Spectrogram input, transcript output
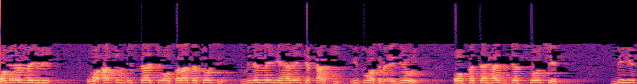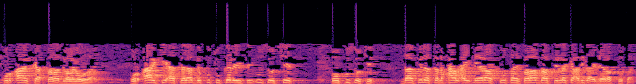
wa min alleyli wa aqim istaaji oo salaata toosi. Min alleyli habeenka qaarkii mintu waa tabciidiye wey oo fatahajad soo jeed bihi qur'aanka salaaddii baa laga wadaayo qur'aankii aad salaada ku tukanaysay u soo jeed oo ku soo jeed. Naafilatan xaal ay dheeraad kuu tahay salaadaasi laka adiga ay dheeraad kuu tahay.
